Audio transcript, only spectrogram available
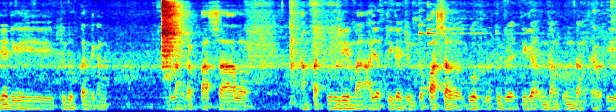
Dia dituduhkan dengan melanggar pasal 45 ayat 3 junto pasal 27 ayat 3 Undang-Undang RI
